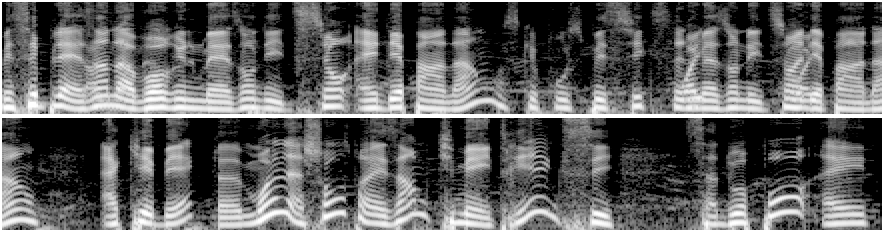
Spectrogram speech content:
Mais c'est plaisant d'avoir une maison d'édition indépendante, parce qu'il faut spécifier que c'est une maison d'édition indépendante à Québec. moi, la chose, par exemple, qui m'intrigue, c'est ça ne doit pas être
